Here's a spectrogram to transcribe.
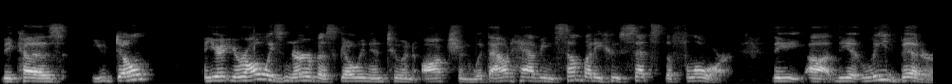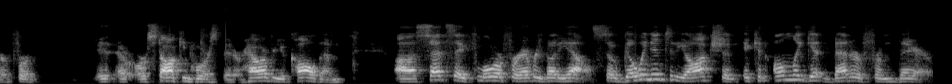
because you don't. You're, you're always nervous going into an auction without having somebody who sets the floor. The uh, the lead bidder for or stalking horse bidder, however you call them, uh, sets a floor for everybody else. So going into the auction, it can only get better from there.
